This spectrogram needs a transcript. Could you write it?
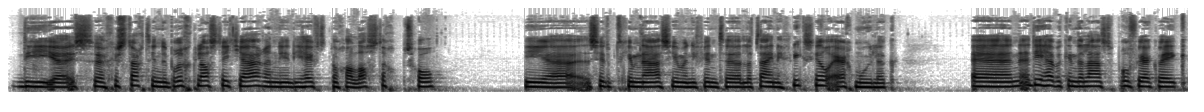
die is gestart in de brugklas dit jaar. En die heeft het nogal lastig op school. Die zit op het gymnasium en die vindt Latijn en Grieks heel erg moeilijk. En die heb ik in de laatste proefwerkweek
